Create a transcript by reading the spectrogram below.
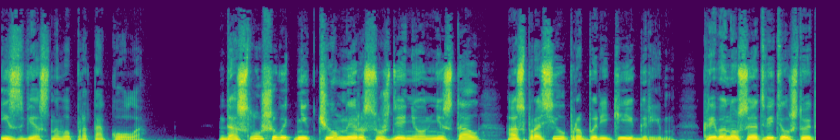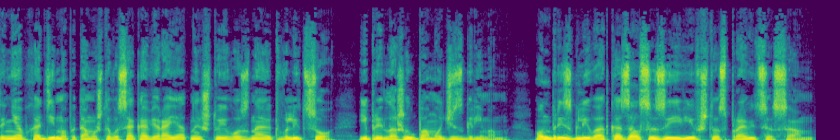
известного протокола. Дослушивать никчемные рассуждения он не стал, а спросил про парики и грим. Кривоносый ответил, что это необходимо, потому что высока вероятность, что его знают в лицо, и предложил помочь с гримом. Он брезгливо отказался, заявив, что справится сам.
